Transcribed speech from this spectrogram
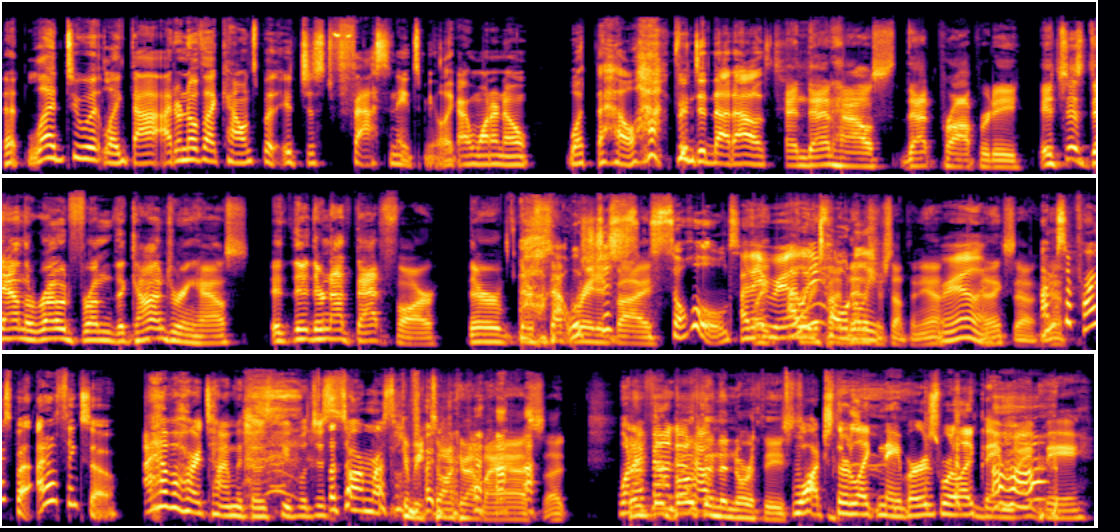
that led to it, like that. I don't know if that counts, but it just fascinates me. Like I want to know what the hell happened in that house. And that house, that property, it's just down the road from the Conjuring house. It- they're, they're not that far. They're they're Oh, God, separated just by sold. Are they like, really? I would 45 minutes totally- or something. Yeah, Really? I think so. I'm surprised, but I don't think so. I have a hard time with those people. Just Let's arm wrestle. Could be right talking now. out my ass. I, when I found they're out both how in the Northeast. Watch they're like neighbors. We're like, they uh-huh. might be.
